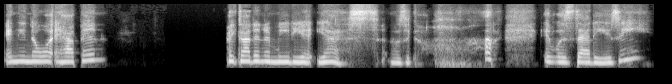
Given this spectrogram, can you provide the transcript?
And you know what happened? I got an immediate yes. I was like, oh, it was that easy.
